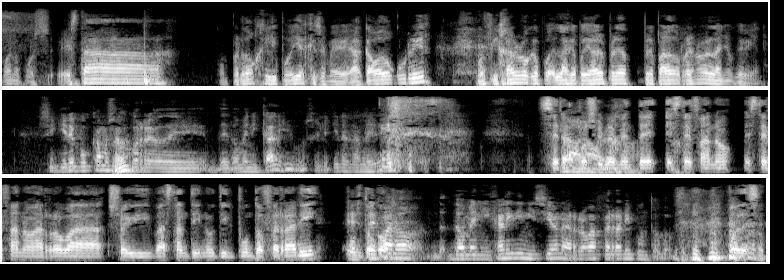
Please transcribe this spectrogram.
Bueno, pues esta, con perdón, gilipollas que se me acaba de ocurrir, pues fijaros lo que, la que podía haber pre- preparado Renault el año que viene. Si quieres buscamos ¿Ah? el correo de, de Domenicali, o si le quieres darle idea. Será No, no, posiblemente Estefano, Estefano arroba soy bastante inútil punto Ferrari punto com. Estefano Domenicali dimisión arroba ferrari.com. Puede ser.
